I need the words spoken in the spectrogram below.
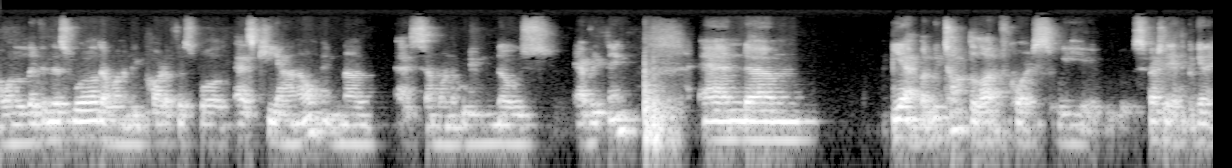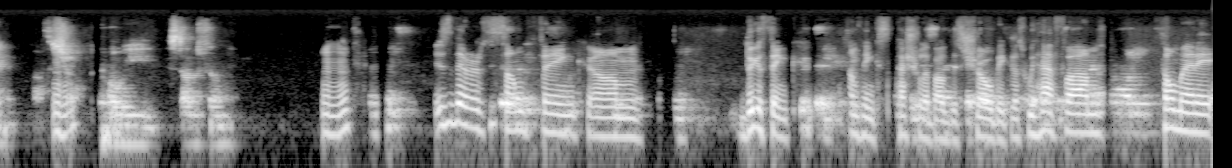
I want to live in this world. I want to be part of this world as Kiano and not as someone who knows everything. And um, yeah, but we talked a lot, of course. We especially at the beginning of the mm-hmm. show before we started filming. Mm-hmm is there something um, do you think something special about this show because we have um, so many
